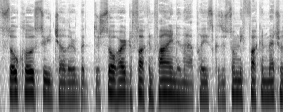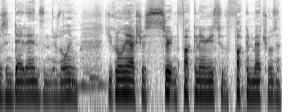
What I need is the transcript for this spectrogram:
so close to each other, but they're so hard to fucking find in that place because there's so many fucking metros and dead ends, and there's only mm-hmm. you can only access certain fucking areas through the fucking metros, and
